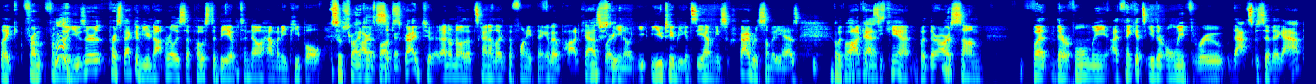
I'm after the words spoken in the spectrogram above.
like from from Huh. the user perspective you're not really supposed to be able to know how many people subscribe to are podcast. subscribed to it i don't know that's kind of like the funny thing about podcasts where you know youtube you can see how many subscribers somebody has But with podcasts you can't but there are Hmm. some but they're only i think it's either only through that specific app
